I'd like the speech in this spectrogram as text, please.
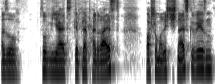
Also so wie halt der Pleb halt reist. War schon mal richtig nice gewesen.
